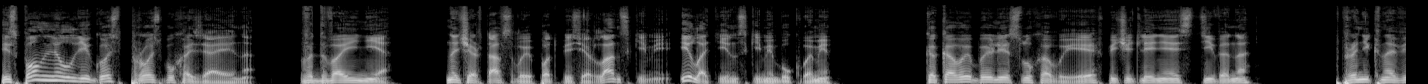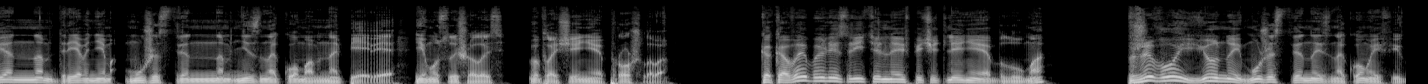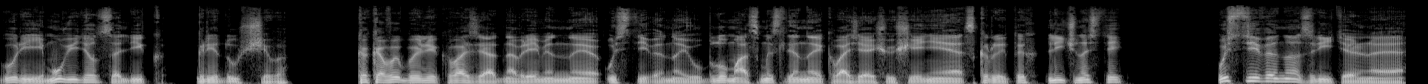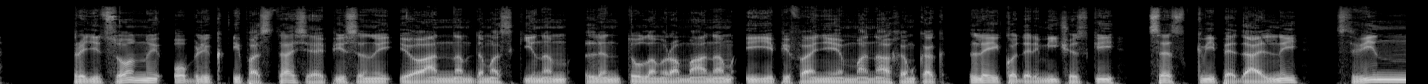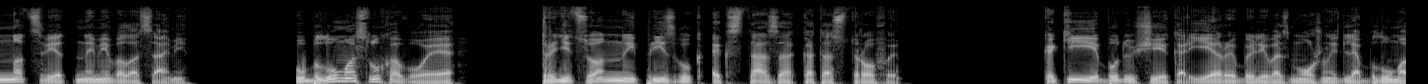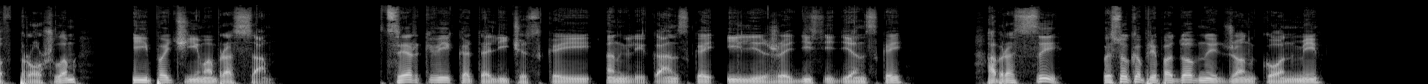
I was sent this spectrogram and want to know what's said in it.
Исполнил ли гость просьбу хозяина? Вдвойне, начертав свою подпись ирландскими и латинскими буквами. Каковы были слуховые впечатления Стивена – в проникновенном, древнем, мужественном, незнакомом напеве ему слышалось воплощение прошлого. Каковы были зрительные впечатления Блума? В живой, юной, мужественной, знакомой фигуре ему виделся лик грядущего. Каковы были квази-одновременные у Стивена и у Блума осмысленные квази-ощущения скрытых личностей? У Стивена зрительное, традиционный облик ипостаси, описанный Иоанном Дамаскином, Лентулом Романом и Епифанием Монахом как лейкодермический, сесквипедальный, с винноцветными волосами. У Блума слуховое, традиционный призвук экстаза катастрофы. Какие будущие карьеры были возможны для Блума в прошлом – и по чьим образцам. В церкви католической, англиканской или же диссидентской образцы высокопреподобный Джон Конми,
